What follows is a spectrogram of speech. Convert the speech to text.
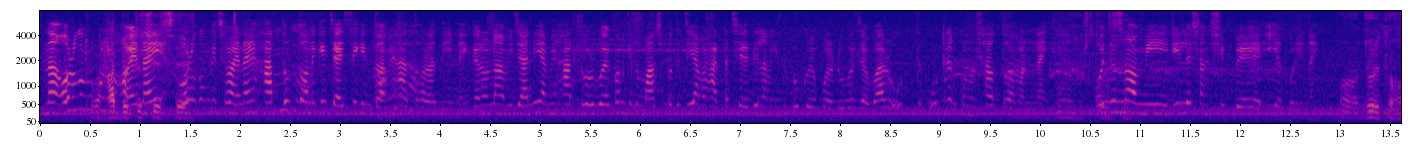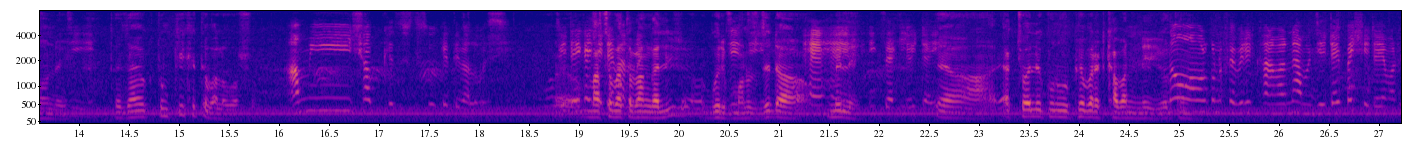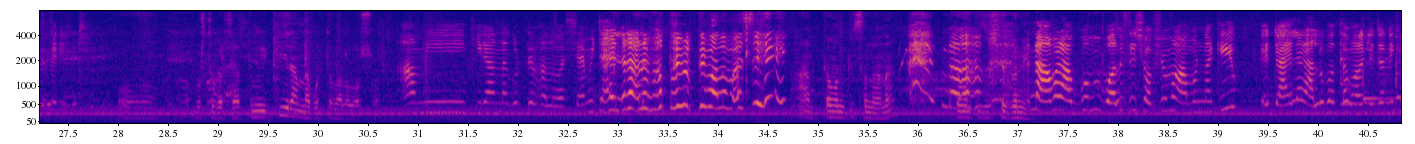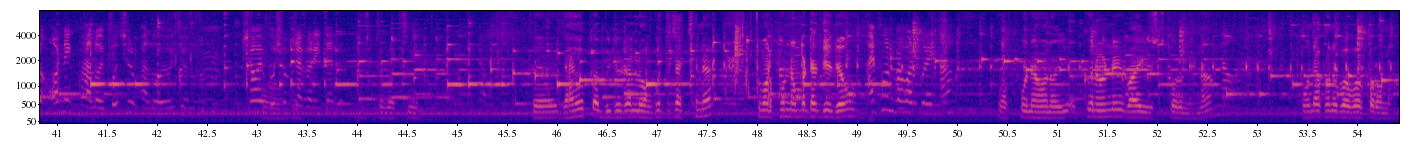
না ওরকম কোনো হয় নাই ওরকম কিছু হয় নাই। হাত ধরতে অনেকে চাইছে কিন্তু আমি হাত ধরা দিই নাই। কেননা আমি জানি আমি হাত ধরবো এখন কিন্তু মাঝপথে যে আমার হাতটা ছেড়ে দিলাম কিন্তু পুকুরে পড়ে ডুবে যাব। আর ওঠার কোনো সাধ্য আমার নাই। হ্যাঁ, ওই জন্য আমি রিলেশনশিপে ইয়ে করি নাই। জড়িত হওয়া নেই। তো যাই হোক তুমি কি খেতে ভালোবাসো? আমি সব কিছু খেতে ভালোবাসি। মাছে ভাতে বাঙালি গরিব মানুষ যেটা হ্যাঁ মেলে। হ্যাঁ ওইটাই। অ্যাকচুয়ালি কোনো ফেভারিট খাবার নেই আমার কোনো ফেভারিট খাবার না আমি যেটাই পাই সেটাই আমার ফেভারিট বুঝতে পারছি। আর তুমি কি রান্না করতে ভালোবাসো? আমি কি রান্না করতে ভালোবাসি? আমি ডাইলের আলু ভর্তা করতে ভালোবাসি। আর তেমন কিছু না না? তেমন কিছু শেখনি না? আমার আব্বু আম্মু বলে যে সবসময় আমার নাকি এই ডাইল আলু ভর্তা বানালে এটা নাকি অনেক ভালো হয় প্রচুর ভালো হয় ওই জন্য সবাই প্রশংসা করে এটা। বুঝতে পারছি। তো যাই হোক ভিডিওটা লং করতে চাচ্ছি না। তোমার ফোন নাম্বারটা দিয়ে দাও। আমি ফোন ব্যবহার করি না। ফোন এখন ওই কোনো নেই বা ইউজ করো না? না। ফোন এখনও ব্যবহার করো না?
